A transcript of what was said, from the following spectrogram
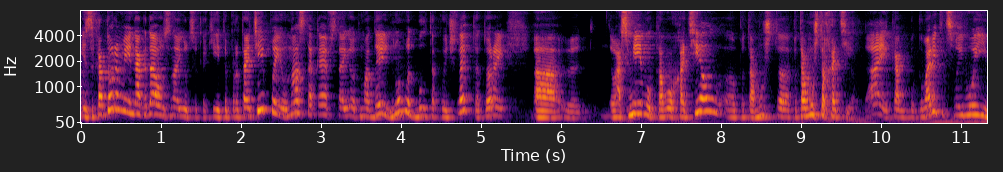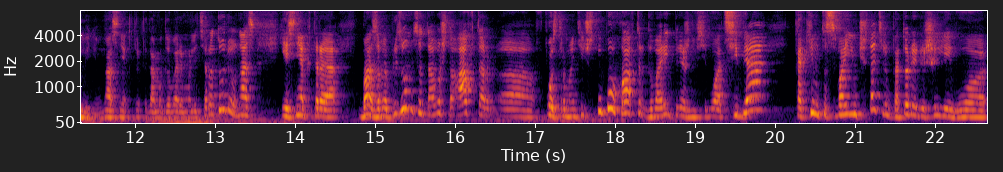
и за которыми иногда узнаются какие-то прототипы, и у нас такая встает модель, ну вот был такой человек, который а, э, осмеивал кого хотел, э, потому что, потому что хотел, да, и как бы говорит от своего имени. У нас некоторые, когда мы говорим о литературе, у нас есть некоторая базовая презумпция того, что автор э, в постромантическую эпоху, автор говорит прежде всего от себя каким-то своим читателям, которые решили его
